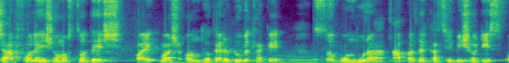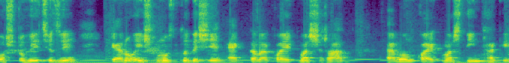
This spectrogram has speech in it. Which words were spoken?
যার ফলে এই সমস্ত দেশ কয়েক মাস অন্ধকারে ডুবে থাকে। সো বন্ধুরা, আপনাদের কাছে বিষয়টি স্পষ্ট হয়েছে যে কেন এই সমস্ত দেশে একটানা কয়েক মাস রাত এবং কয়েক মাস দিন থাকে।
